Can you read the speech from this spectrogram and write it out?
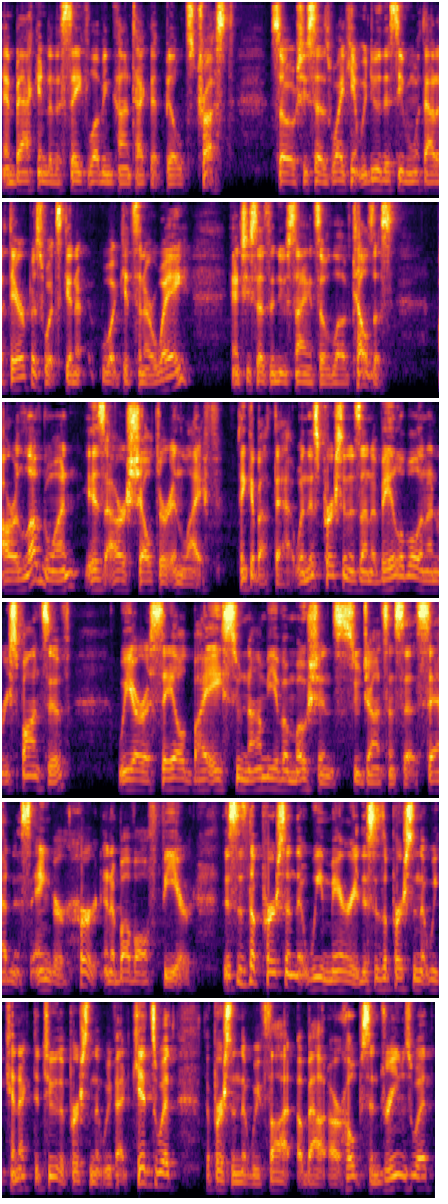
and back into the safe, loving contact that builds trust. So she says, why can't we do this even without a therapist? What's gonna, what gets in our way? And she says the new science of love tells us our loved one is our shelter in life. Think about that. When this person is unavailable and unresponsive, we are assailed by a tsunami of emotions, Sue Johnson says sadness, anger, hurt, and above all, fear. This is the person that we married. This is the person that we connected to, the person that we've had kids with, the person that we've thought about our hopes and dreams with.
